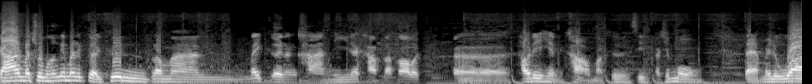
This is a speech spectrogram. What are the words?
การประชุมครั้งนี้มันจะเกิดขึ้นประมาณไม่เกินอังคารนี้นะครับ แล้วก็เอ่อเท่าที่เห็นข่าวมาคือ 48 ชั่วโมง แต่ไม่รู้ว่า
